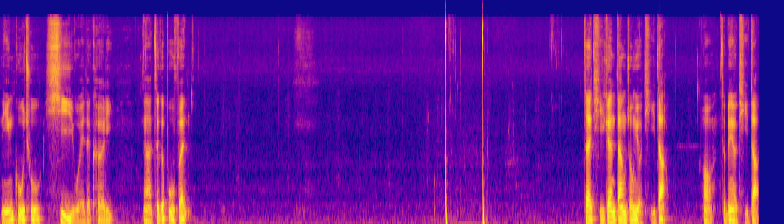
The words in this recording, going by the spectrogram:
凝固出细微的颗粒。那这个部分在题干当中有提到，哦，这边有提到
